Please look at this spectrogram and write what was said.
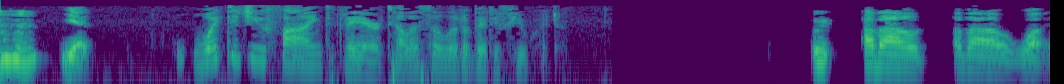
Mm-hmm. Yes. What did you find there? Tell us a little bit, if you would. About about what?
